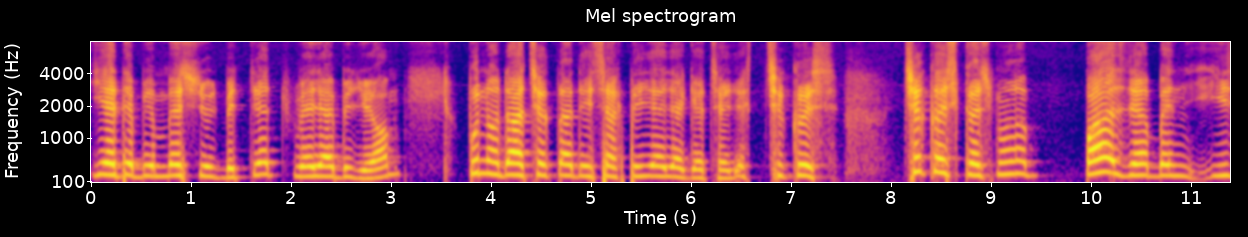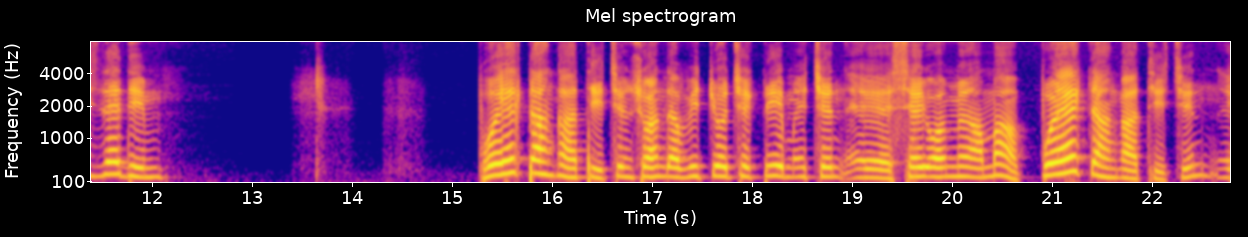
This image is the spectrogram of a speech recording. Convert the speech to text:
7500 bitrate verebiliyorum. Bunu da açıkladıysak diğere geçeceğiz. Çıkış. Çıkış kısmı bazı ben izledim ekran kartı için şu anda video çektiğim için e, şey olmuyor ama ekran kartı için e,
